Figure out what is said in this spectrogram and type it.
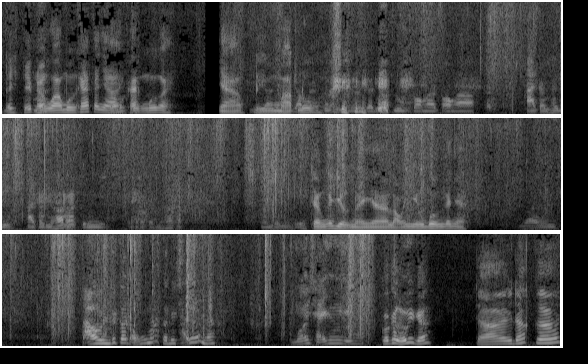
đi tiếp rồi nữa qua mương khác cả nhà mương cùng mương rồi nhà không? đi Dạ, mệt dạ, luôn dạ, dạ, dạ, luôn còn à, còn à, hai cân hay gì hai cân hết rồi cân hết rồi trong cái vườn này à, loại nhiều mương cả nhà. Rồi. Trời nó có đủ mắt rồi đi xảy nè? Mới xảy xuống gì có cái lưỡi kìa? Trời đất ơi.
